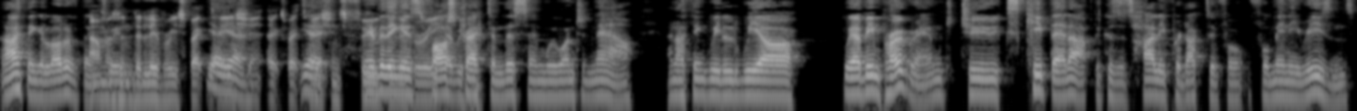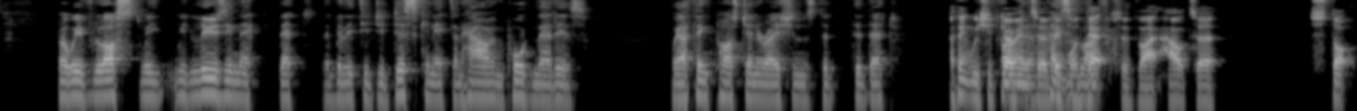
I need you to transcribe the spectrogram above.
And I think a lot of things. Amazon we- delivery expectation, expectations, food everything delivery, is fast tracked and this, and we want it now. And I think we we are we are being programmed to keep that up because it's highly productive for for many reasons. But we've lost we we're losing that that ability to disconnect and how important that is. Where I think past generations did did that. I think we should go into a bit more of depth of like how to stop.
